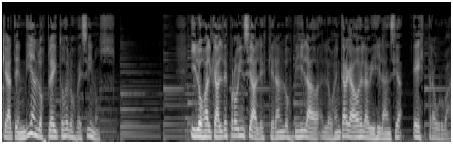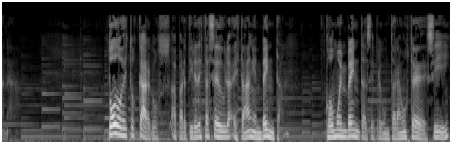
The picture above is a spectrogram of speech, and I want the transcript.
que atendían los pleitos de los vecinos y los alcaldes provinciales, que eran los, los encargados de la vigilancia extraurbana. Todos estos cargos, a partir de esta cédula, estaban en venta. ¿Cómo en venta? Se preguntarán ustedes. Sí,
